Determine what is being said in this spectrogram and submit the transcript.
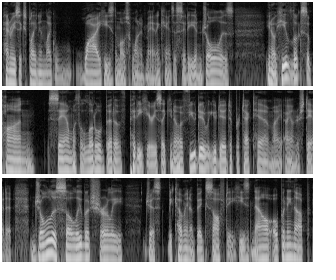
Henry's explaining like why he's the most wanted man in Kansas City, and Joel is, you know, he looks upon Sam with a little bit of pity here. He's like, you know, if you did what you did to protect him, I, I understand it. Joel is slowly but surely just becoming a big softy. He's now opening up.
